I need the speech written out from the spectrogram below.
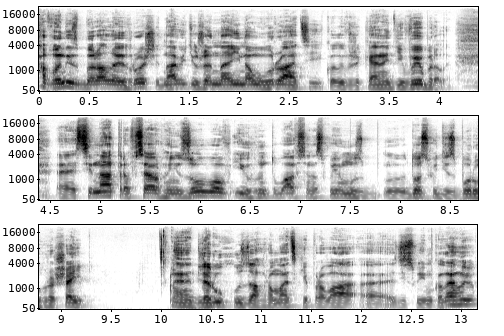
а вони збирали гроші навіть уже на інаугурації, коли вже Кеннеді вибрали. Е, Сінатра все організовував і ґрунтувався на своєму досвіді збору грошей е, Для руху за громадські права е, зі своїм колегою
